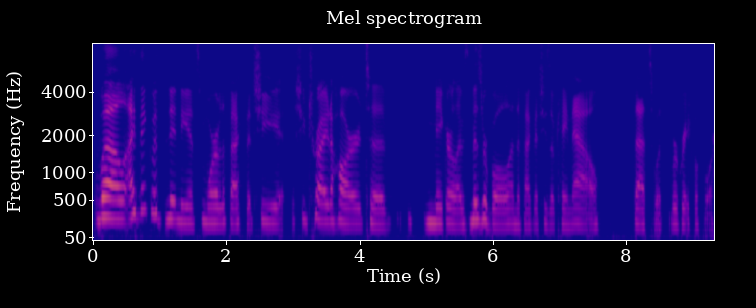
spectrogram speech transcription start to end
Well, I think with Nittany, it's more of the fact that she she tried hard to make our lives miserable, and the fact that she's okay now. That's what we're grateful for.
